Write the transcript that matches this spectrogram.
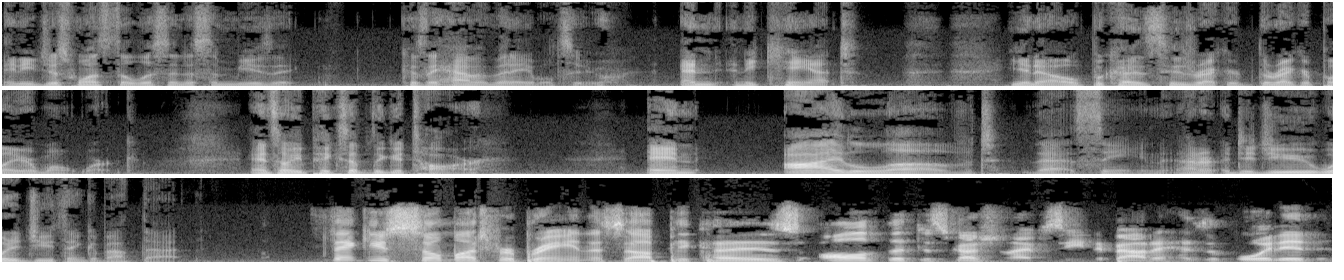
and he just wants to listen to some music because they haven't been able to, and and he can't, you know, because his record the record player won't work, and so he picks up the guitar, and I loved that scene. did you? What did you think about that? Thank you so much for bringing this up because all of the discussion I've seen about it has avoided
